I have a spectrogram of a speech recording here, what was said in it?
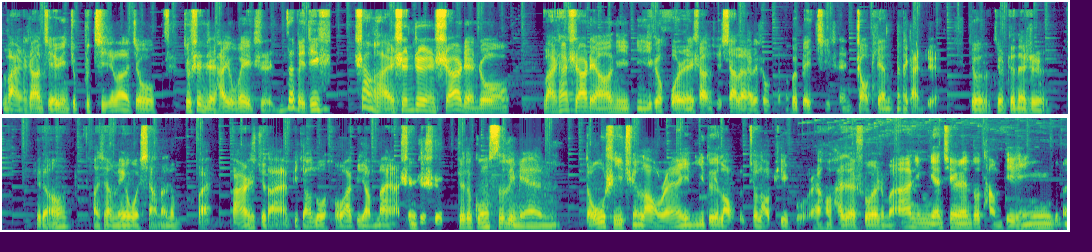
晚上捷运就不挤了，就就甚至还有位置。你在北京。上海、深圳十二点钟，晚上十二点哦，你你一个活人上去下来的时候，可能会被挤成照片的感觉，就就真的是觉得哦，好像没有我想的那么快，反而是觉得哎比较落后啊，比较慢啊，甚至是觉得公司里面都是一群老人，一一堆老就老屁股，然后还在说什么啊，你们年轻人都躺平怎么？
